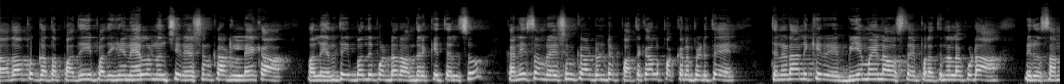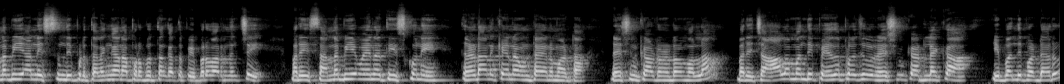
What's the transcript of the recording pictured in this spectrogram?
దాదాపు గత పది పదిహేను ఏళ్ళ నుంచి రేషన్ కార్డులు లేక వాళ్ళు ఎంత ఇబ్బంది పడ్డారో అందరికీ తెలుసు. కనీసం రేషన్ కార్డు ఉంటే పథకాలు పక్కన పెడితే తినడానికి బియ్యమైన బియ్యమైనా వస్తాయి ప్రతి నెల కూడా. మీరు సన్న బియ్యాన్ని ఇస్తుంది ఇప్పుడు తెలంగాణ ప్రభుత్వం గత ఫిబ్రవరి నుంచి. మరి సన్న బియ్యమైనా తీసుకుని తినడానికైనా ఉంటాయన్నమాట. రేషన్ కార్డు ఉండడం వల్ల మరి చాలామంది పేద ప్రజలు రేషన్ కార్డు లేక ఇబ్బంది పడ్డారు.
